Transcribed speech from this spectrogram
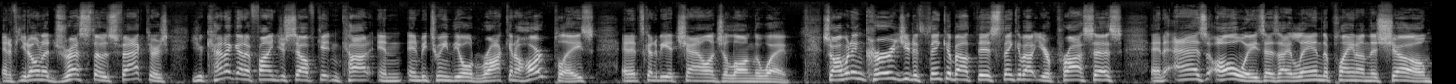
And if you don't address those factors, you're kind of going to find yourself getting caught in, in between the old rock and a hard place, and it's going to be a challenge along the way. So I want to encourage you to think about this, think about your process. And as always, as I land the plane on this show,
